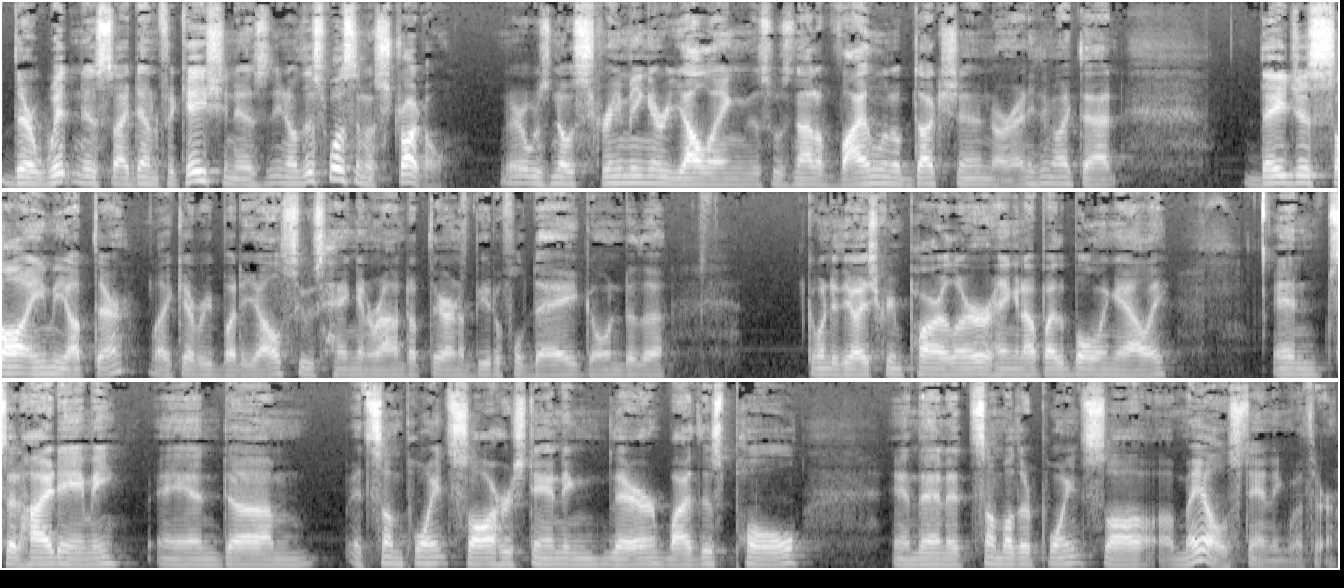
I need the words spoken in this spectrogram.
their witness identification is, you know, this wasn't a struggle. There was no screaming or yelling. This was not a violent abduction or anything like that. They just saw Amy up there, like everybody else who was hanging around up there on a beautiful day, going to the going to the ice cream parlor or hanging out by the bowling alley, and said hi to Amy and um, at some point saw her standing there by this pole, and then at some other point saw a male standing with her.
